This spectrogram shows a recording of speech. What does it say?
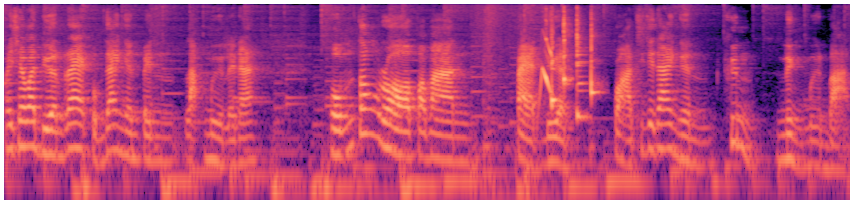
ไม่ใช่ว่าเดือนแรกผมได้เงินเป็นหลักหมื่นเลยนะ ผมต้องรอประมาณ 8 เดือนกว่าที่จะได้เงินขึ้น 10,000 บาท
